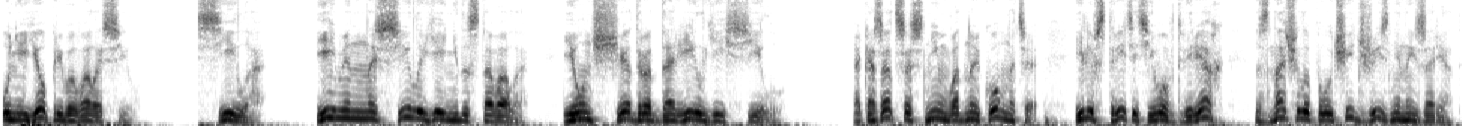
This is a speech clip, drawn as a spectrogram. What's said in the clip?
у нее пребывала сил. Сила. Именно силы ей недоставало, и он щедро дарил ей силу. Оказаться с ним в одной комнате или встретить его в дверях значило получить жизненный заряд.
